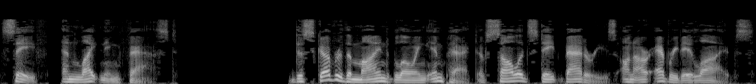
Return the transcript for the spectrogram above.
safe, and lightning fast. Discover the mind blowing impact of solid state batteries on our everyday lives.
